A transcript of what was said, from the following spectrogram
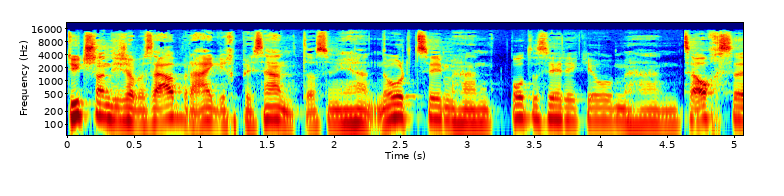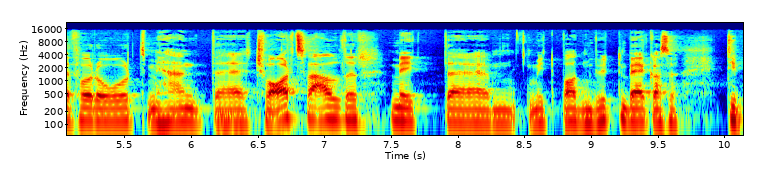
Deutschland ist aber selber eigentlich präsent. Also wir haben die Nordsee, wir haben die Bodenseeregion, wir haben Sachsen vor Ort, wir haben äh, die Schwarzwälder mit, ähm, mit Baden-Württemberg. Also die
